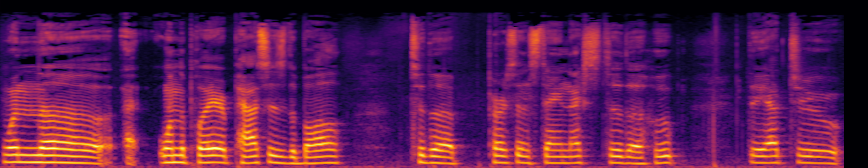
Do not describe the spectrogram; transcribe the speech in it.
when the when the player passes the ball to the person staying next to the hoop, they have to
